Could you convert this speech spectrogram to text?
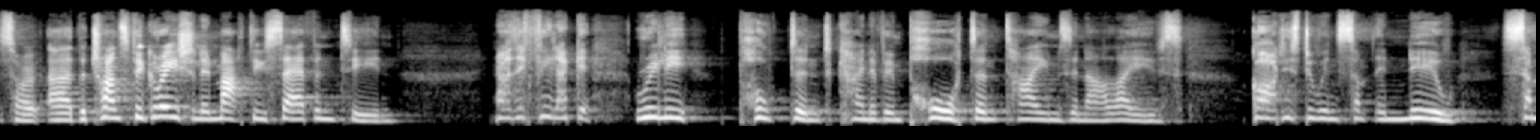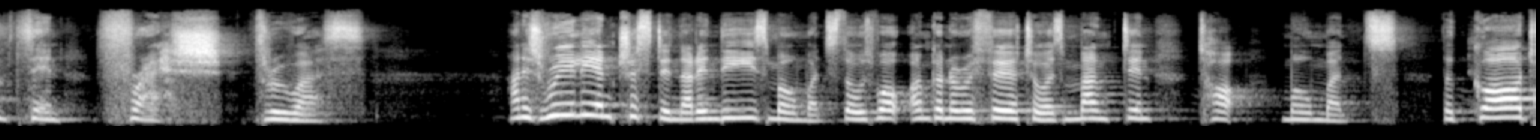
sorry, uh, the transfiguration in Matthew 17. Now they feel like really potent, kind of important times in our lives. God is doing something new, something fresh through us. And it's really interesting that in these moments, those what I'm going to refer to as mountain top moments, that God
